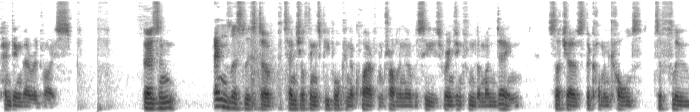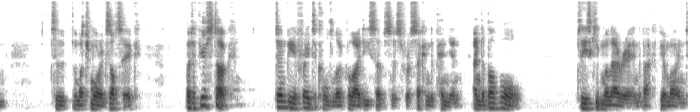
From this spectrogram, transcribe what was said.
pending their advice. There's an endless list of potential things people can acquire from traveling overseas, ranging from the mundane, such as the common cold, to flu, to the much more exotic. But if you're stuck, don't be afraid to call the local ID services for a second opinion, and above all, please keep malaria in the back of your mind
